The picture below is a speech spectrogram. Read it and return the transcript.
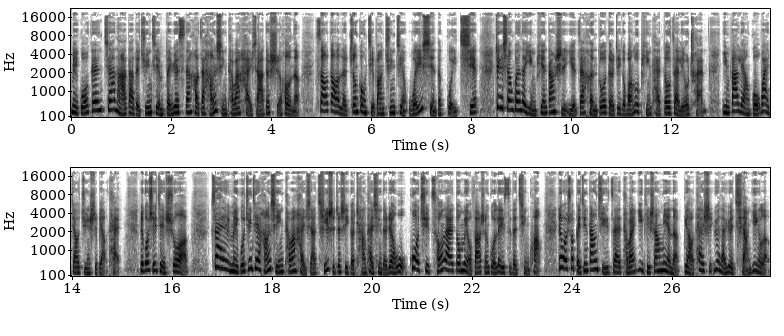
美国跟加拿大的军舰本月三号在航行台湾海峡的时候呢，遭到了中共解放军舰危险的鬼切。这个相关的影片当时也在很多的这个网络平台都在流传，引发两国外交军事表态。美国学姐说，在美国军舰航行台湾海峡，其实这是一个常态性的任务，过去从来都没有发生过类似的情况。认为说，北京当局在台湾议题上面呢，表态是越来越强硬了，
